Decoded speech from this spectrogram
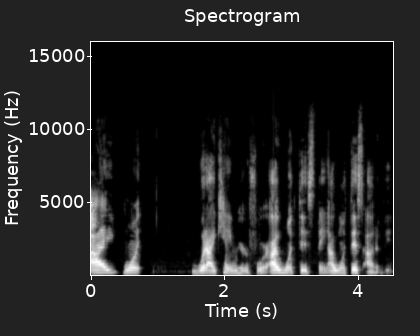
i want what I came here for. I want this thing. I want this out of it.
